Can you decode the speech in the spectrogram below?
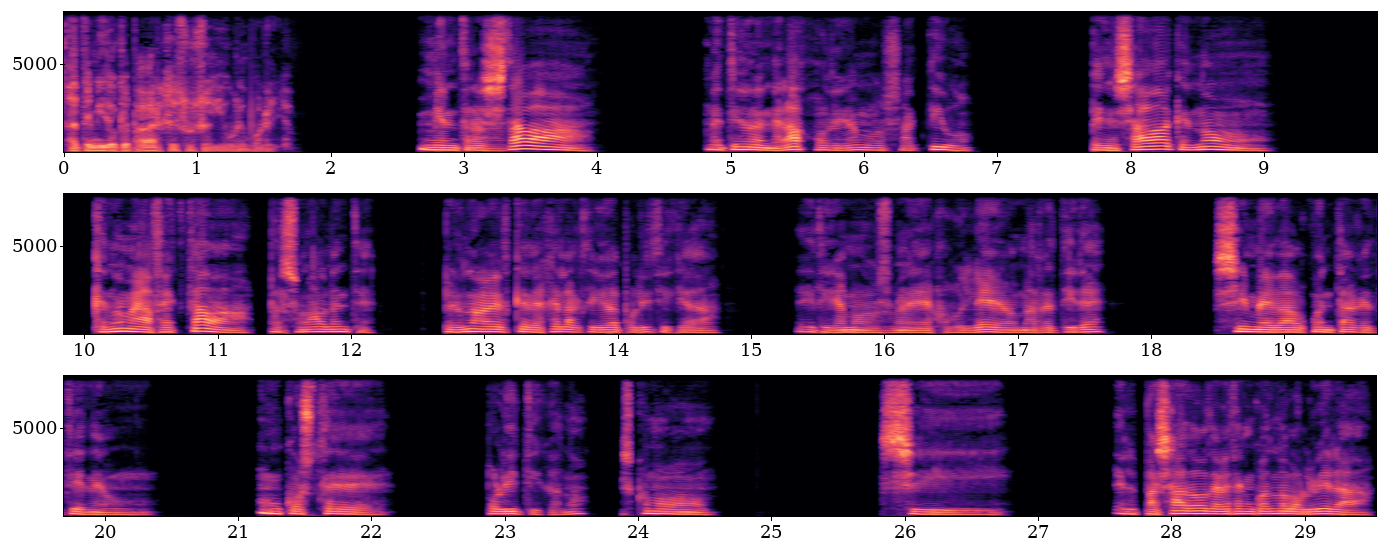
ha tenido que pagar Jesús Eguiguren por ello? Mientras estaba metido en el ajo, digamos, activo, pensaba que no, que no me afectaba personalmente. Pero una vez que dejé la actividad política y, digamos, me jubilé o me retiré, sí me he dado cuenta que tiene un, un coste político, ¿no? Es como si el pasado de vez en cuando volviera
